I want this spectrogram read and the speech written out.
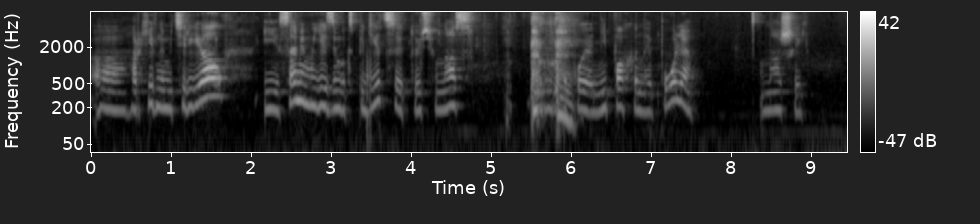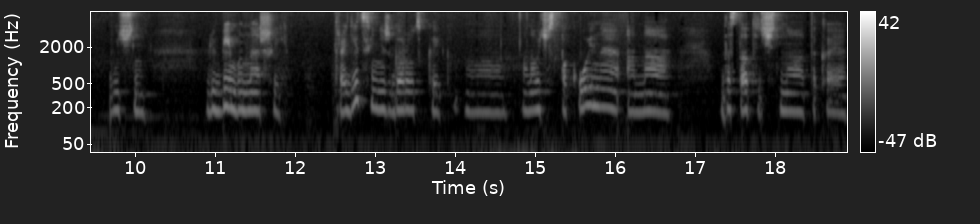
э, архивный материал, и сами мы ездим в экспедиции, то есть у нас такое непаханное поле нашей, очень любимой нашей традиции нижегородской. А, она очень спокойная, она достаточно такая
